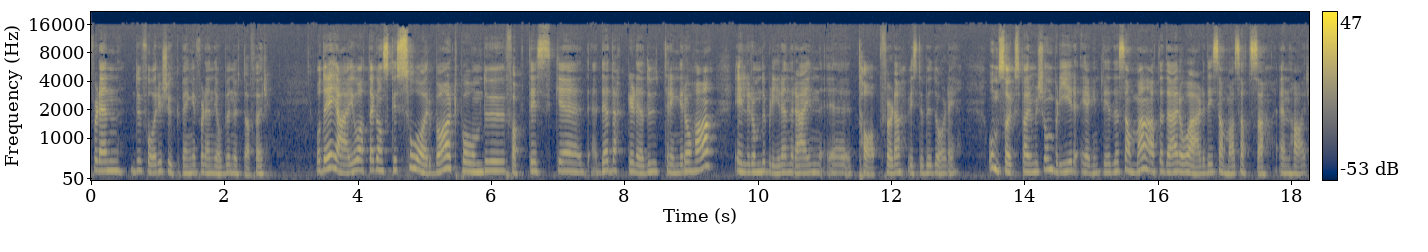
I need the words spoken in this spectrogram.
for den du får i sykepenger for den jobben utafor. Og det gjør jo at det er ganske sårbart på om du faktisk eh, Det dekker det du trenger å ha, eller om det blir en rein eh, tap for deg hvis du blir dårlig. Omsorgspermisjon blir egentlig det samme. At det der òg er det de samme satsa en har.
